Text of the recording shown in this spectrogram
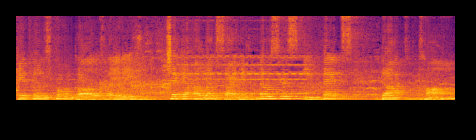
Get those phone calls, ladies. Check out my website, hypnosisevents.com.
